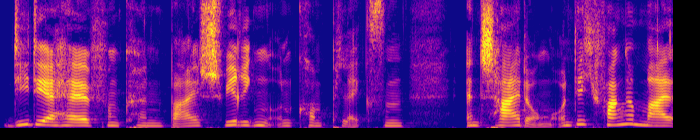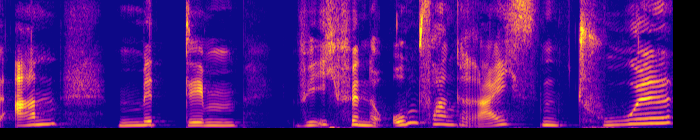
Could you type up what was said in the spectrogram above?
die dir helfen können bei schwierigen und komplexen Entscheidungen. Und ich fange mal an mit dem, wie ich finde, umfangreichsten Tool,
